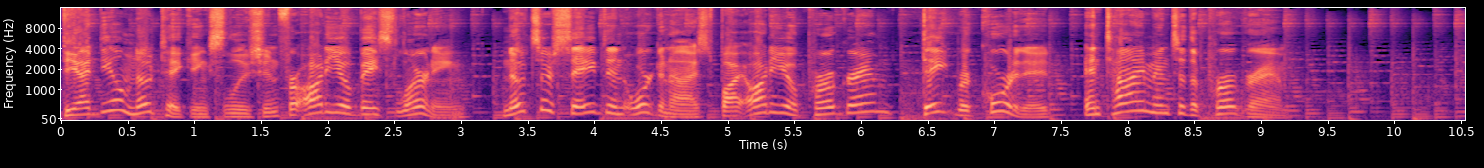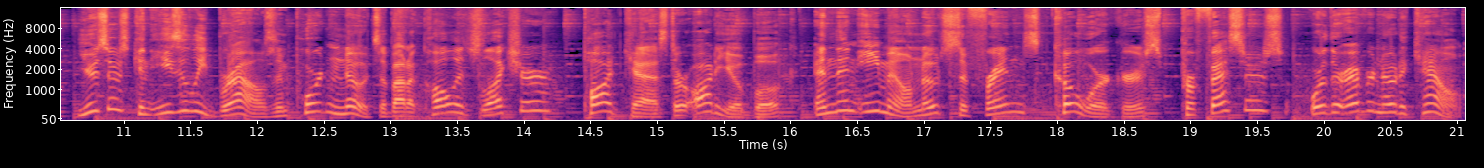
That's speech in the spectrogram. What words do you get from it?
The ideal note taking solution for audio based learning, notes are saved and organized by audio program, date recorded, and time into the program. Users can easily browse important notes about a college lecture, podcast, or audiobook, and then email notes to friends, coworkers, professors, or their Evernote account.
